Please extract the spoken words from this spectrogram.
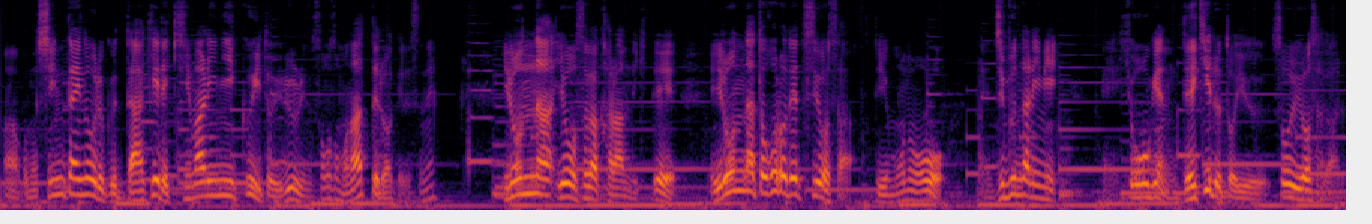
まあ、この身体能力だけで決まりにくいというルールにそもそもなってるわけですね。いろんな要素が絡んできて、いろんなところで強さっていうものを自分なりに表現できるという、そういう良さがある。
